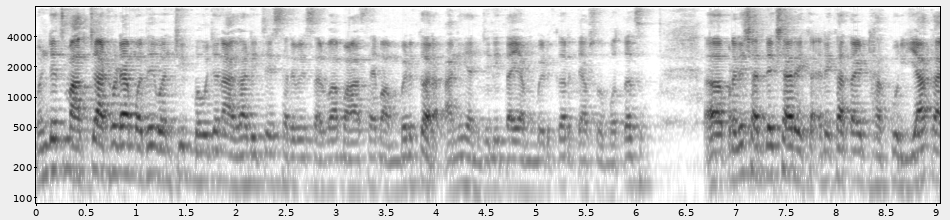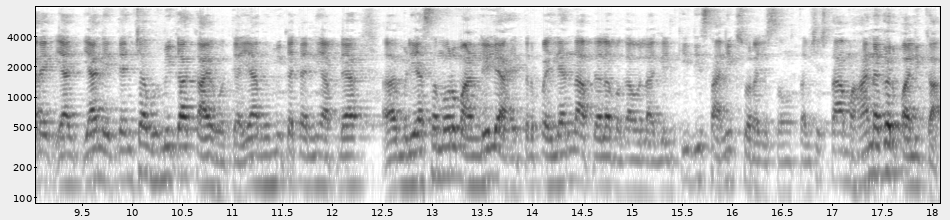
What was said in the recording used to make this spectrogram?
म्हणजेच मागच्या आठवड्यामध्ये वंचित बहुजन आघाडीचे सर्वे सर्वा बाळासाहेब आंबेडकर आणि अंजलिताई आंबेडकर त्यासोबतच प्रदेशाध्यक्षा रेखा रेखाताई ठाकूर या कार्य या, या नेत्यांच्या भूमिका काय होत्या? या भूमिका त्यांनी आपल्या मीडियासमोर मांडलेल्या आहेत. तर पहिल्यांदा आपल्याला बघावं लागेल की जी स्थानिक स्वराज्य संस्था विशेषतः महानगरपालिका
